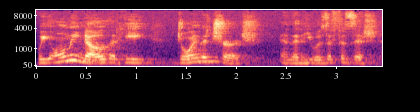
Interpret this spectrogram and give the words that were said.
We only know that he joined the church and that he was a physician.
